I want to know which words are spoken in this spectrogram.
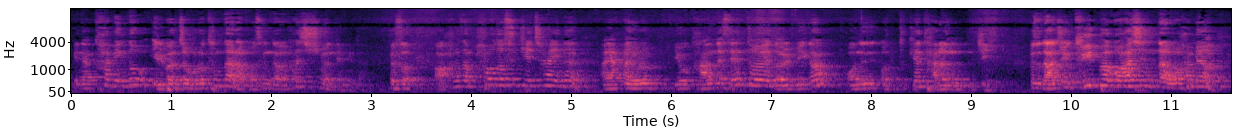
그냥 카빙도 일반적으로 탄다라고 생각을 하시면 됩니다. 그래서 아, 항상 파우더 스키의 차이는 아, 약간 요런 요 가운데 센터의 넓이가 어느 어떻게 다른지 그래서 나중에 구입하고 하신다고 하면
